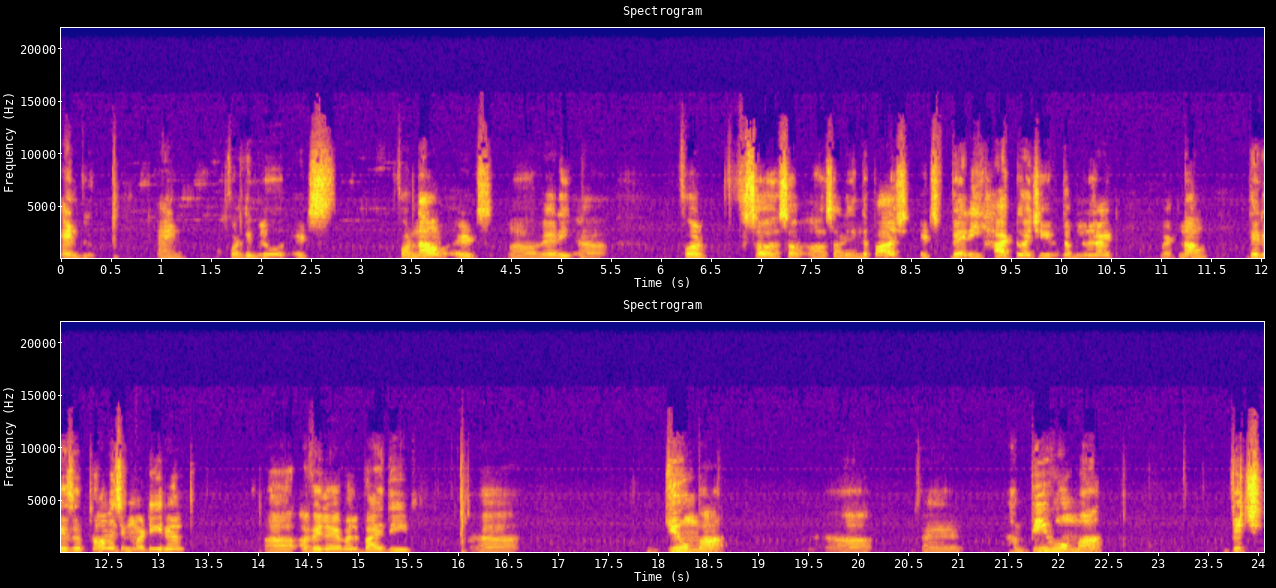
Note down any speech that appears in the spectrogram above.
and blue. And for the blue it's for now it's uh, very uh, for so, so uh, sorry in the past it's very hard to achieve the blue light but now there is a promising material uh, available by the uh, Guma uh, Biwu Ma which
